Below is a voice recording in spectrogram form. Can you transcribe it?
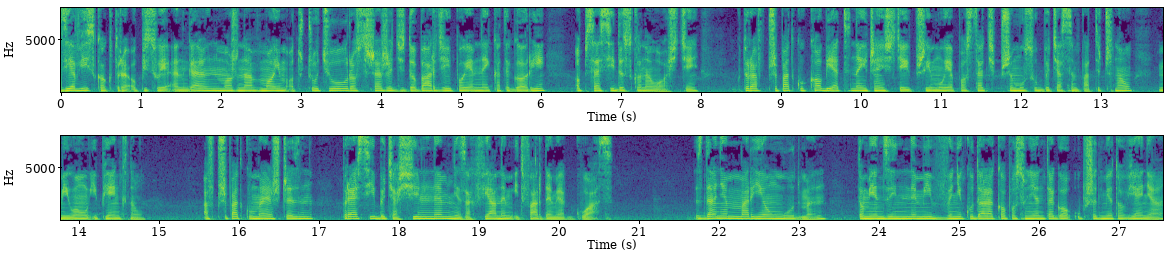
Zjawisko, które opisuje Engeln, można w moim odczuciu rozszerzyć do bardziej pojemnej kategorii obsesji doskonałości, która w przypadku kobiet najczęściej przyjmuje postać przymusu bycia sympatyczną, miłą i piękną, a w przypadku mężczyzn presji bycia silnym, niezachwianym i twardym jak głaz. Zdaniem Marion Woodman to między innymi w wyniku daleko posuniętego uprzedmiotowienia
